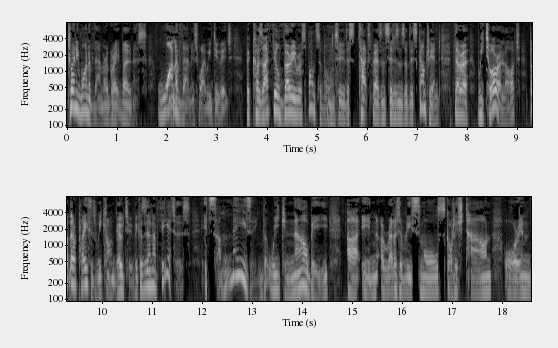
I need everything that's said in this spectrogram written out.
21 of them are a great bonus. One of them is why we do it, because I feel very responsible mm. to the taxpayers and citizens of this country. And there are, we tour a lot, but there are places we can't go to because they don't have theatres. It's amazing that we can now be uh, in a relatively small Scottish town or in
